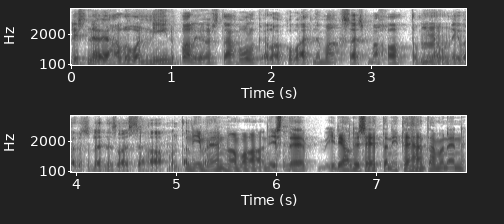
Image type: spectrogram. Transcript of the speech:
Disney ei halua niin paljon sitä Hulk-elokuvaa, että ne maksaisi mahdottomia mm. universaaleja, että ne saisi se hahmon takaa. Nimenomaan. Niin mm. idea oli se, että niin tehdään tämmöinen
